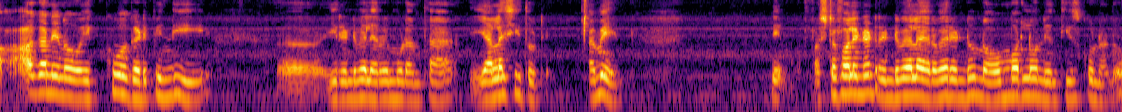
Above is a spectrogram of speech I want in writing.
బాగా నేను ఎక్కువ గడిపింది ఈ రెండు వేల ఇరవై మూడు అంతా ఎల్ఐసి తోటి. ఐ మీన్ నేను ఫస్ట్ ఆఫ్ ఆల్ ఏంటంటే రెండు వేల ఇరవై రెండు నవంబర్లో నేను తీసుకున్నాను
